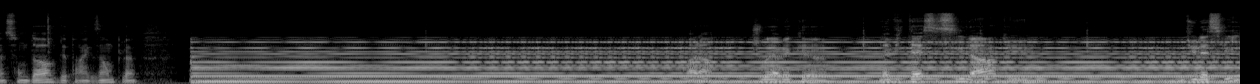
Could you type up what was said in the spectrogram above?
un son d'orgue par exemple. Avec euh, la vitesse ici, là, du, du Leslie.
